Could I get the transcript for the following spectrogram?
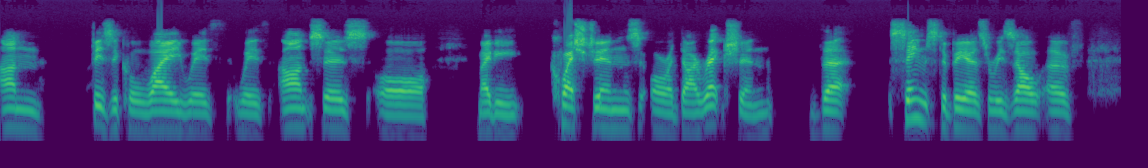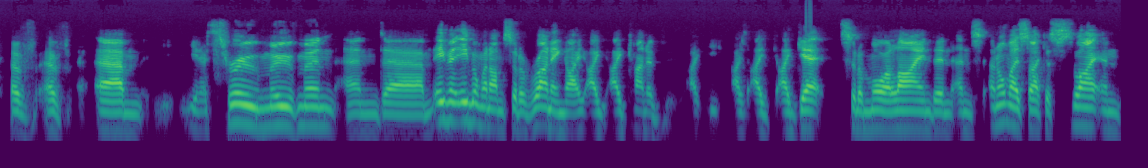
unphysical way with with answers or maybe questions or a direction that seems to be as a result of of of um, you know through movement and um, even even when I'm sort of running, I I, I kind of I, I, I get sort of more aligned and and and almost like a slight and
